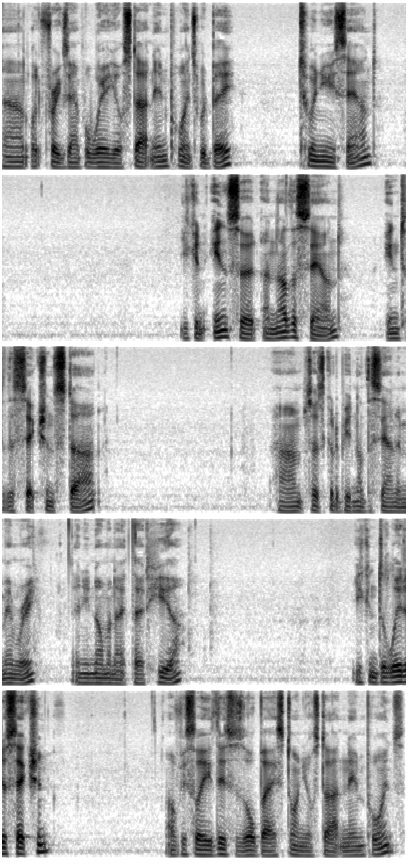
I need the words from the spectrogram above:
uh, like for example where your start and end points would be, to a new sound. You can insert another sound into the section start. Um, so it's got to be another sound in memory, and you nominate that here. You can delete a section. Obviously, this is all based on your start and end points.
